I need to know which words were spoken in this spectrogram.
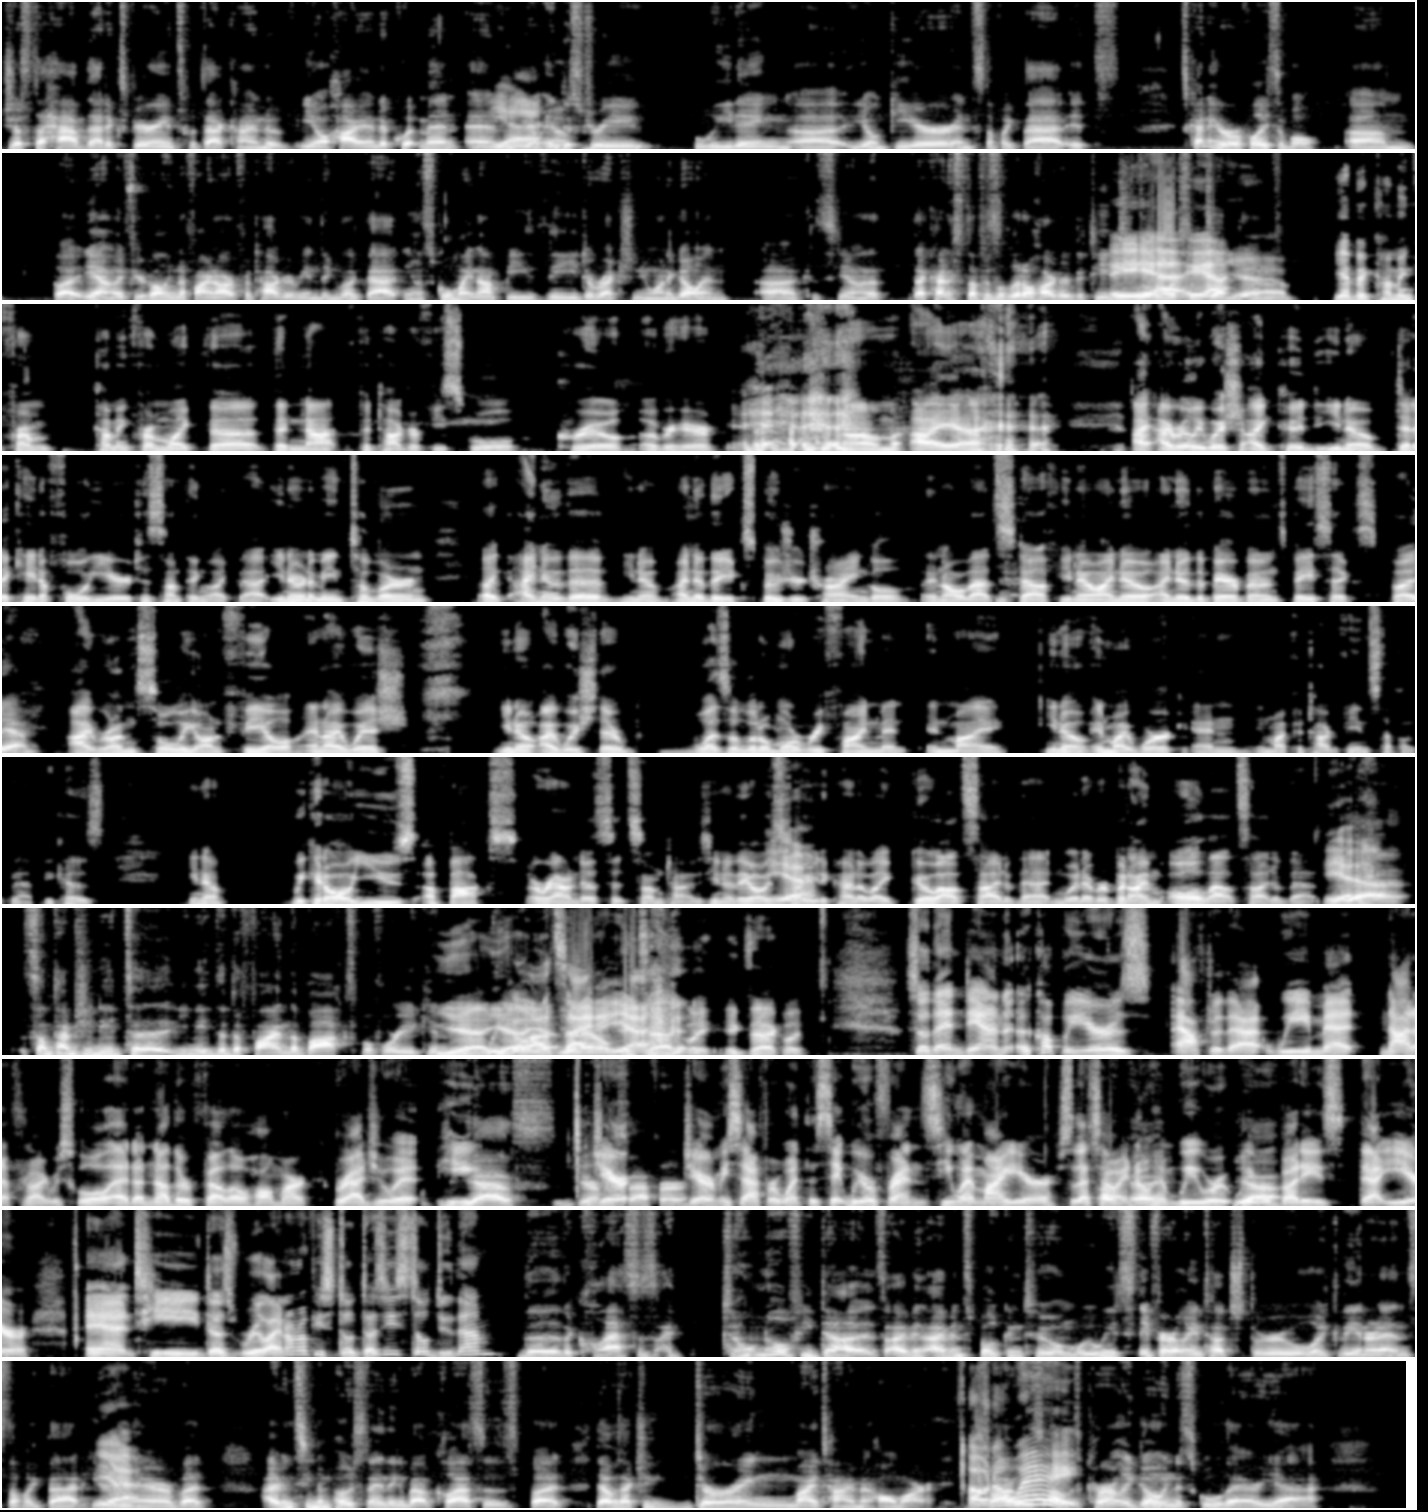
just to have that experience with that kind of, you know, high end equipment and Yeah. you know, Yeah. industry leading, uh, you know, gear and stuff like that, it's it's kind of irreplaceable. Um, but yeah, if you're going to fine art photography and things like that, you know, school might not be the direction you want to go in because you know that, that kind of stuff is a little harder to teach. it's a little Yeah, yeah. yeah. Yeah, but coming from coming from like the the not photography school crew over here, um, I, uh, I I really wish I could, you know, dedicate a full year to something like that. You know what I mean? To learn, like, I know the, you know, I know the exposure triangle and all that stuff. You know, I know I know the bare bones basics, but yeah, I run solely on feel, and I wish, you know, I wish there was a little more refinement in my, you know, in my work and in my photography and stuff like that because, you know, we could all use a box around us at sometimes. You know, they always Yeah. tell you to kind of like go outside of that and whatever, but I'm all outside of that. yeah. Sometimes you need to you need to define the box before you can Yeah, leave yeah, Go yeah. outside you know? it, yeah. Exactly, exactly. So then, Dan, a couple years after that, we met not at photography school at another fellow Hallmark graduate. He yes, Jeremy Jer- Saffer. Jeremy Saffer went the same. We were friends. He went my year, so that's how I know him. We were we were buddies that year, and he does real. I don't know if he still does. He still do them? the the classes I don't know if he does. I haven't I haven't spoken to him. We, we stay fairly in touch through like the internet and stuff like that here Yeah. and there, but I haven't seen him post anything about classes. But that was actually during my time at Hallmark. Oh, So no I was, I was currently going to school there. Yeah.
